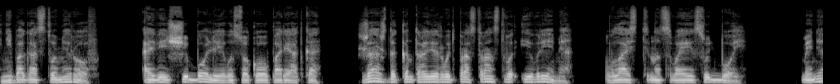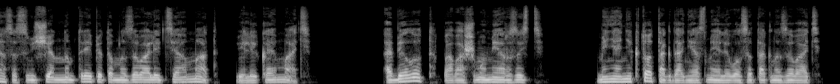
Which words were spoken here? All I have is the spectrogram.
и не богатство миров, а вещи более высокого порядка, жажда контролировать пространство и время, власть над своей судьбой. Меня со священным трепетом называли Тиамат, Великая Мать. А Белот, по-вашему, мерзость, меня никто тогда не осмеливался так называть.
